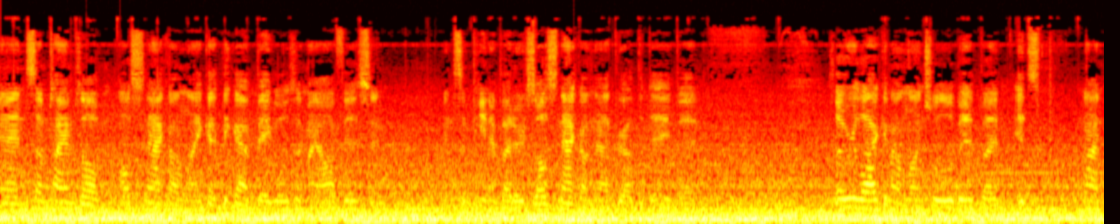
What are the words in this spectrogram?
And sometimes I'll, I'll snack on like, I think I have bagels in my office and, and some peanut butter, so I'll snack on that throughout the day, but, so we're lacking on lunch a little bit, but it's not,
